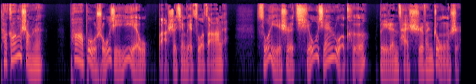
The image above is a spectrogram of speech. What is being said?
他刚上任，怕不熟悉业务，把事情给做砸了，所以是求贤若渴，对人才十分重视。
